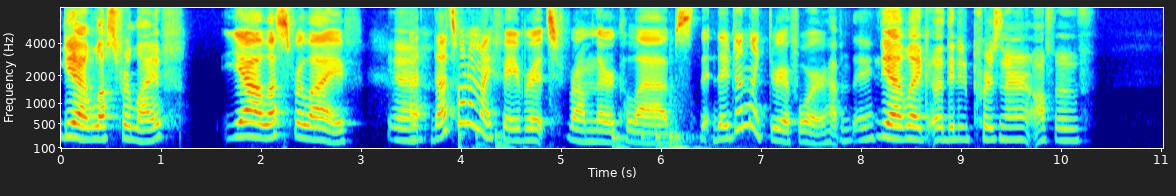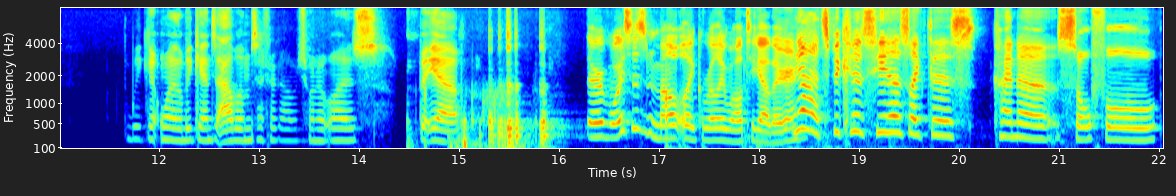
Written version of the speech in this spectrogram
Yeah, Lust for Life. yeah, Lust for Life. Yeah. Uh, that's one of my favorites from their collabs. Th- They've done like three or four, haven't they? Yeah, like uh, they did Prisoner off of Weeknd one of the Weeknd's albums. I forgot which one it was, but yeah, Their voices melt like really well together. yeah. It's because he has like this kind of soulful,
